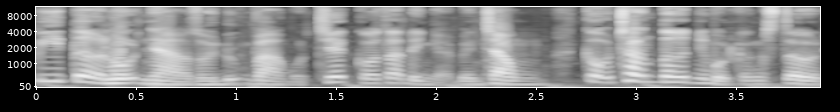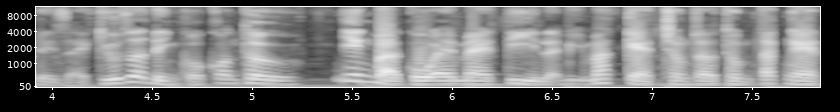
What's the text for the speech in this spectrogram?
Peter lộn nhà rồi đụng vào một chiếc có gia đình ở bên trong. Cậu trăng tơ như một gangster để giải cứu gia đình có con thơ. Nhưng bà cô MIT lại bị mắc kẹt trong giao thông tắc nghẹt.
